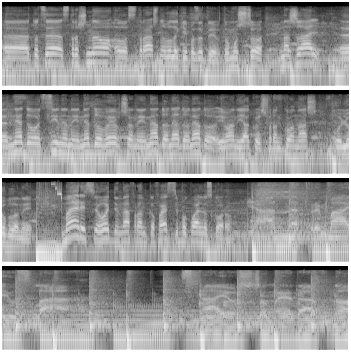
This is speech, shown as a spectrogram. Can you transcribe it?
е, то це страшно, страшно великий позитив. Тому що, на жаль, е, недооцінений, недовивчений, недо, недо, недо Іван Якович Франко, наш улюблений. Мері сьогодні на Франкофесті буквально скоро. Я не тримаю зла. Знаю, що ми давно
